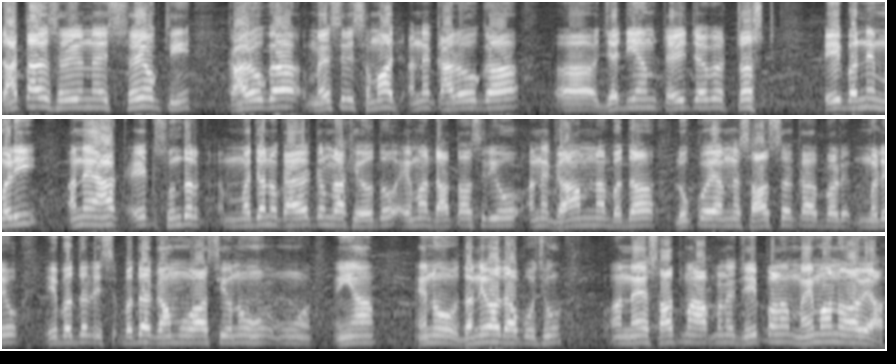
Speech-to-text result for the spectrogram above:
દાતાશ્રીઓને સહયોગથી કારોગા મહેશ્રી સમાજ અને કારોગા જેડીએમ ચેરિટેબલ ટ્રસ્ટ એ બંને મળી અને આ એક સુંદર મજાનો કાર્યક્રમ રાખ્યો હતો. એમાં દાતાશ્રીઓ અને ગામના બધા લોકોએ અમને સાથ સહકાર મળ્યો. એ બદલ બધા ગામવાસીઓનો હું હું અહીંયા એનો ધન્યવાદ આપું છું. અને સાથમાં આપણે જે પણ મહેમાનો આવ્યા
